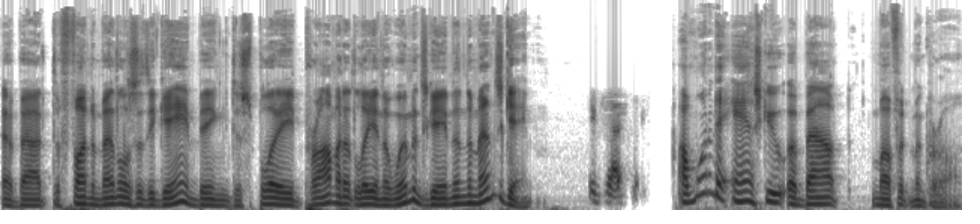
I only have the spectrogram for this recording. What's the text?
about the fundamentals of the game being displayed prominently in the women's game than the men's game. Exactly. I wanted to ask you about Muffet McGraw.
